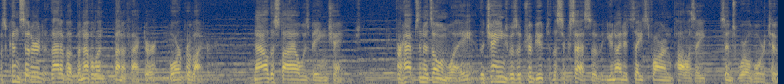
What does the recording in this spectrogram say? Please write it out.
was considered that of a benevolent benefactor or provider. Now the style was being changed. Perhaps in its own way, the change was a tribute to the success of United States foreign policy since World War II.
